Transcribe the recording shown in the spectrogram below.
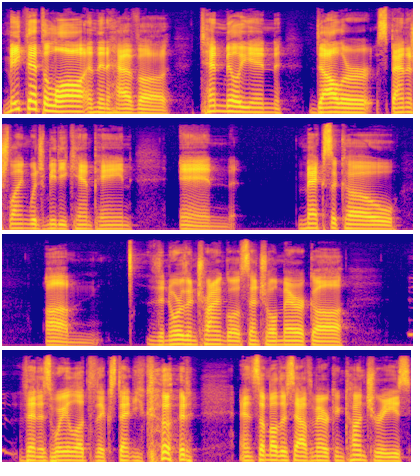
Make that the law and then have a 10 million dollar Spanish language media campaign in Mexico, um, the Northern Triangle of Central America, Venezuela to the extent you could, and some other South American countries,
